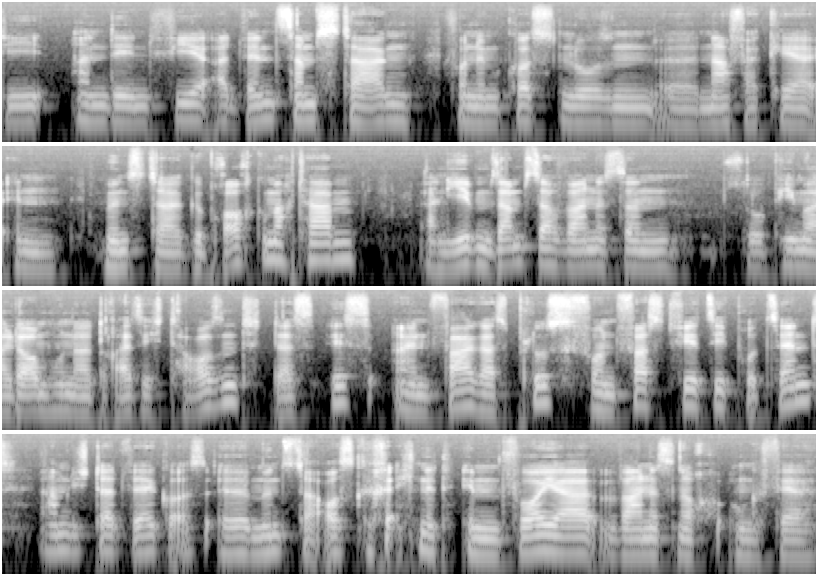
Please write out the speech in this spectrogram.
die an den vier Adventssamstagen von dem kostenlosen äh, Nahverkehr in Münster Gebrauch gemacht haben. An jedem Samstag waren es dann so Pi mal Daumen 130.000. Das ist ein Fahrgastplus von fast 40 Prozent, haben die Stadtwerke aus äh, Münster ausgerechnet. Im Vorjahr waren es noch ungefähr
